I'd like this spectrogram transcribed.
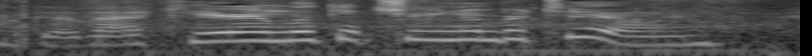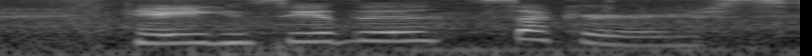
I'll go back here and look at tree number two. And here you can see the suckers.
